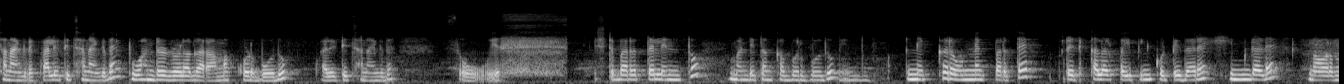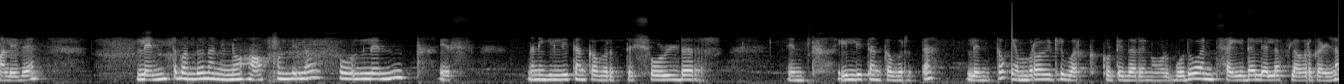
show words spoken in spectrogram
ಚೆನ್ನಾಗಿದೆ. ಕ್ವಾಲಿಟಿ ಚೆನ್ನಾಗಿದೆ. ಟೂ ಹಂಡ್ರೆಡ್ ಒಳಗೆ ಆರಾಮಾಗಿ ಕೊಡ್ಬೋದು. ಕ್ವಾಲಿಟಿ ಚೆನ್ನಾಗಿದೆ. ಸೊ ಎಸ್ ಇಷ್ಟು ಬರುತ್ತೆ ಲೆಂತು ಮಂಡಿ ತನಕ ಬರ್ಬೋದು. ನೆಕ್ ರೌಂಡ್ ನೆಕ್ ಬರುತ್ತೆ. ರೆಡ್ ಕಲರ್ ಪೈಪಿಂಗ್ ಕೊಟ್ಟಿದ್ದಾರೆ. ಹಿಂದ್ಗಡೆ ನಾರ್ಮಲ್ ಇದೆ. ಲೆಂತ್ ಬಂದು ನಾನು ಇನ್ನೂ ಹಾಕ್ಕೊಂಡಿಲ್ಲ ಸೊ ಲೆಂತ್ ಎಸ್ ನನಗೆ ಇಲ್ಲಿ ತನಕ ಬರುತ್ತೆ. ಶೋಲ್ಡರ್ ಲೆಂತ್ ಇಲ್ಲಿ ತನಕ ಬರುತ್ತೆ ಲೆಂತು ಎಂಬ್ರಾಯ್ಡ್ರಿ ವರ್ಕ್ ಕೊಟ್ಟಿದ್ದಾರೆ ನೋಡ್ಬೋದು. ಆ್ಯಂಡ್ ಸೈಡಲ್ಲೆಲ್ಲ ಫ್ಲವರ್ಗಳನ್ನ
